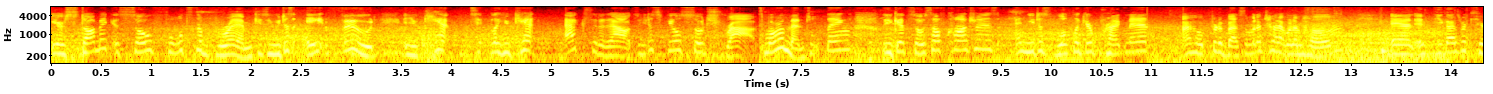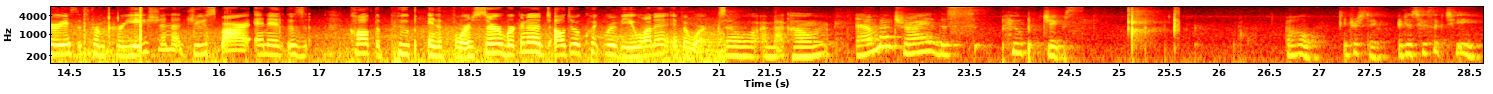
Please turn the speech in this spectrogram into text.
your stomach is so full to the brim because you just ate food and you can't, like you can't exit it out so you just feel so trapped. It's more of a mental thing. You get so self-conscious and you just look like you're pregnant. I hope for the best. I'm gonna try that when i'm home. And if you guys were curious it's from creation juice bar and it is called the poop enforcer. We're gonna i'll do a quick review on it if it works. So i'm back home and i'm gonna try this poop juice. Oh interesting. It just tastes like tea.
